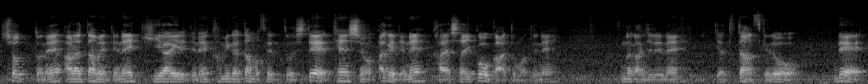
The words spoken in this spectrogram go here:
ちょっとね改めてね気合い入れてね髪型もセットしてテンション上げてね会社行こうかと思ってねそんな感じでねやってたんですけど。で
